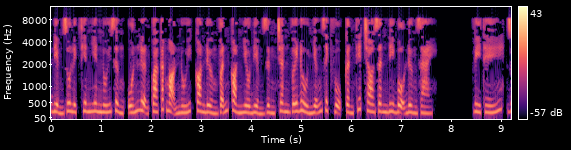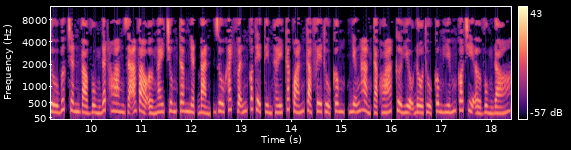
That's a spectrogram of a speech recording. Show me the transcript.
Điểm du lịch thiên nhiên núi rừng, uốn lượn qua các ngọn núi, con đường vẫn còn nhiều điểm dừng chân với đủ những dịch vụ cần thiết cho dân đi bộ đường dài. Vì thế, dù bước chân vào vùng đất hoang dã vào ở ngay trung tâm Nhật Bản, du khách vẫn có thể tìm thấy các quán cà phê thủ công, những hàng tạp hóa, cửa hiệu đồ thủ công hiếm có chỉ ở vùng đó,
